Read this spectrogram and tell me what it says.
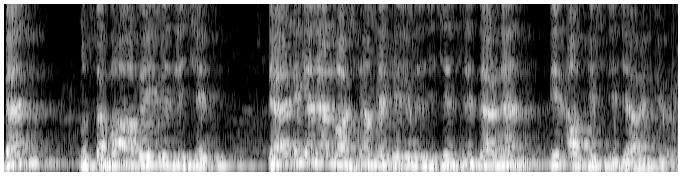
Ben Mustafa ağabeyimiz için, değerli Genel Başkan vekilimiz için sizlerden bir alkış rica ediyorum.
